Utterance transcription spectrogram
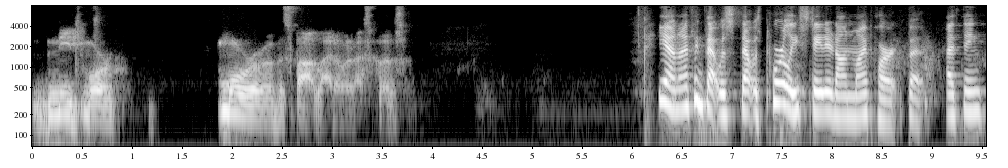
needs more more of a spotlight on it, I suppose. Yeah, and I think that was that was poorly stated on my part, but I think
